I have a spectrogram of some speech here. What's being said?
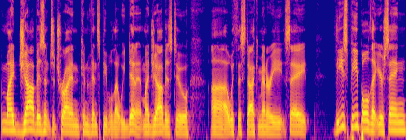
My job isn't to try and convince people that we didn't. My job is to, uh, with this documentary, say these people that you're saying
